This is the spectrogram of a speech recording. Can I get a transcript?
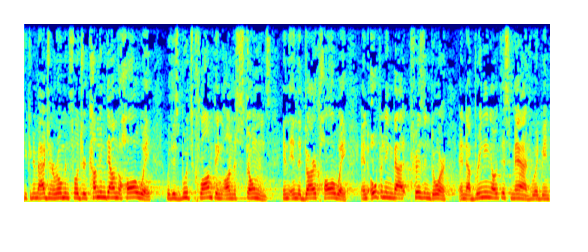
you can imagine a Roman soldier coming down the hallway with his boots clomping on the stones in, in the dark hallway and opening that prison door and uh, bringing out this man who had been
